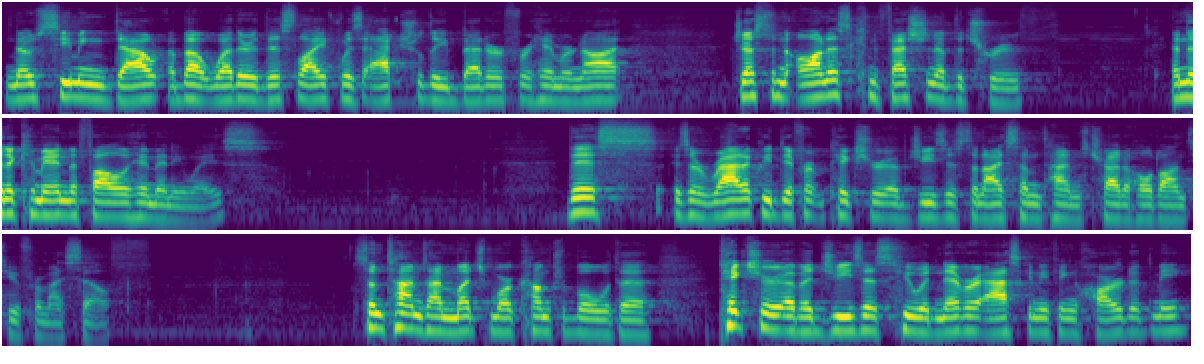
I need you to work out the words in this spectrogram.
no seeming doubt about whether this life was actually better for him or not, just an honest confession of the truth, and then a command to follow him anyways. This is a radically different picture of Jesus than I sometimes try to hold on to for myself. Sometimes I'm much more comfortable with a picture of a Jesus who would never ask anything hard of me,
